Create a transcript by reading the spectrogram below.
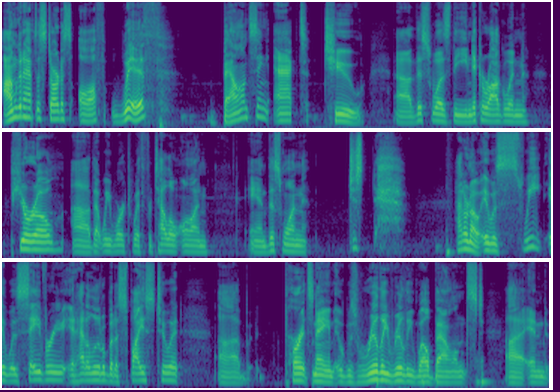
I'm going to have to start us off with Balancing Act 2. Uh, this was the Nicaraguan Puro uh, that we worked with Fratello on. And this one just, I don't know, it was sweet, it was savory, it had a little bit of spice to it. uh, per its name, it was really, really well balanced. Uh, and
